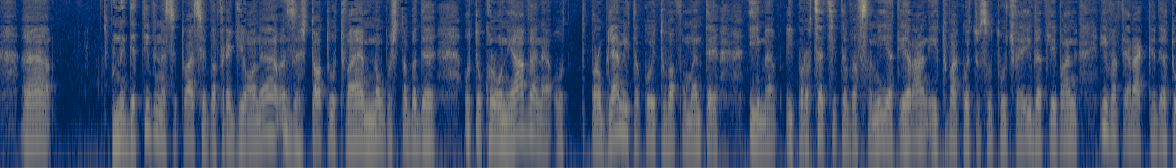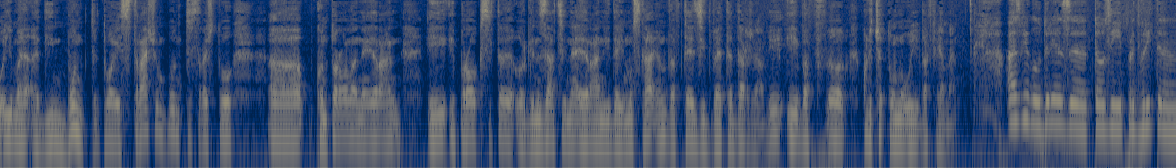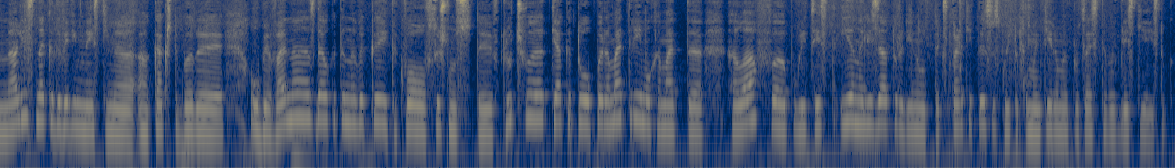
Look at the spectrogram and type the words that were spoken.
негативна ситуация в региона, защото това е много ще бъде отоклоняване от проблемите, които в момента има и процесите в самият Иран и това, което се случва и в Ливан, и в Ирак, където има един бунт. Той е страшен бунт срещу контрола на Иран и, и проксите, организации на Иран и дейността им в тези двете държави и в, включително и в Йемен. Аз ви благодаря за този предварителен анализ. Нека да видим наистина как ще бъде обявена сделката на века и какво всъщност ще включва тя като параметри. Мохамед Халав, публицист и анализатор, един от експертите, с които коментираме процесите в Близкия изток.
